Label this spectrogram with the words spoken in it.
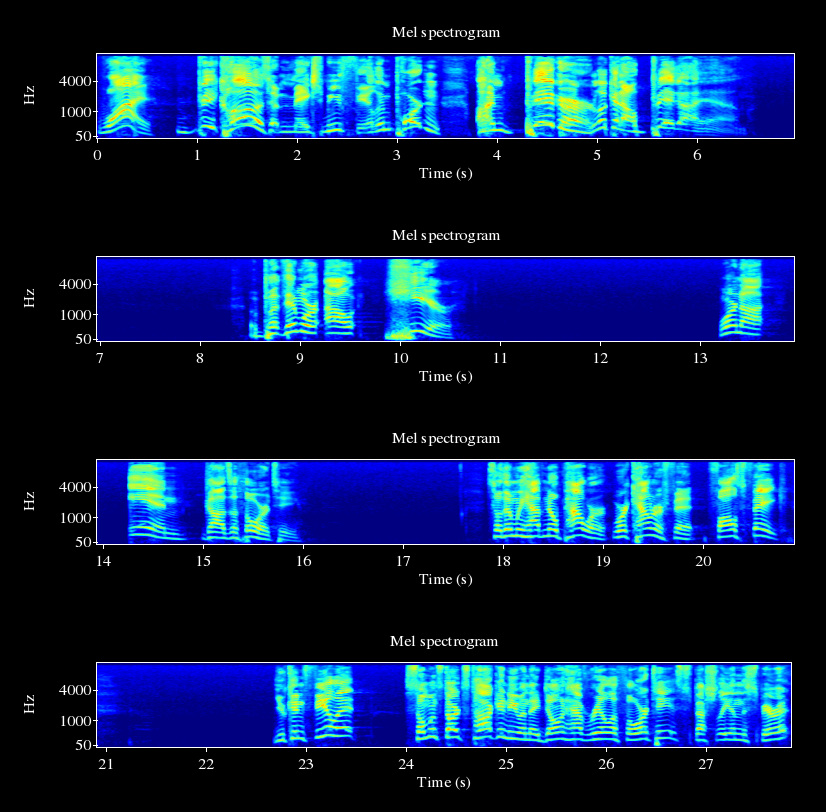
Why? Because it makes me feel important. I'm bigger. Look at how big I am. But then we're out here. We're not in God's authority. So then we have no power. We're counterfeit, false, fake. You can feel it, someone starts talking to you and they don't have real authority, especially in the spirit,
